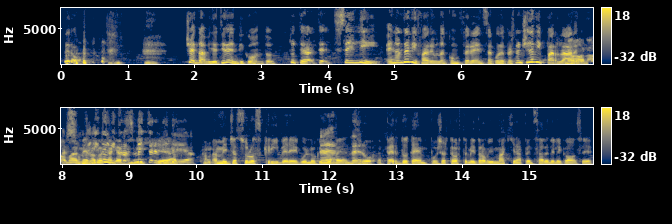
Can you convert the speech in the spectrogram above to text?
Però, cioè, Davide, ti rendi conto? Tu te- te- sei lì e non devi fare una conferenza con le persone, non ci devi parlare No, con no, le ma a me persone, è una gli cosa devi trasmettere l'idea. A, a me già solo scrivere quello che Eh, io penso, vero. perdo tempo. Certe volte mi trovo in macchina a pensare delle cose,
